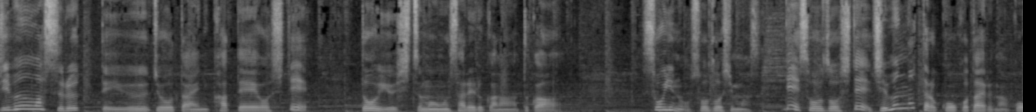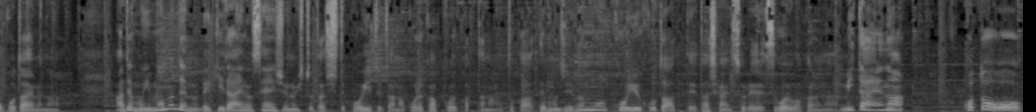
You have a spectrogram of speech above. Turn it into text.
自分はするっていう状態に仮定をしてどういう質問をされるかなとかそういうのを想像します。で想像して自分だったらこう答えるなこう答えるなあでも今までの歴代の選手の人たちってこう言ってたなこれかっこよかったなとかでも自分もこういうことあって確かにそれすごいわかるないみたいなことを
